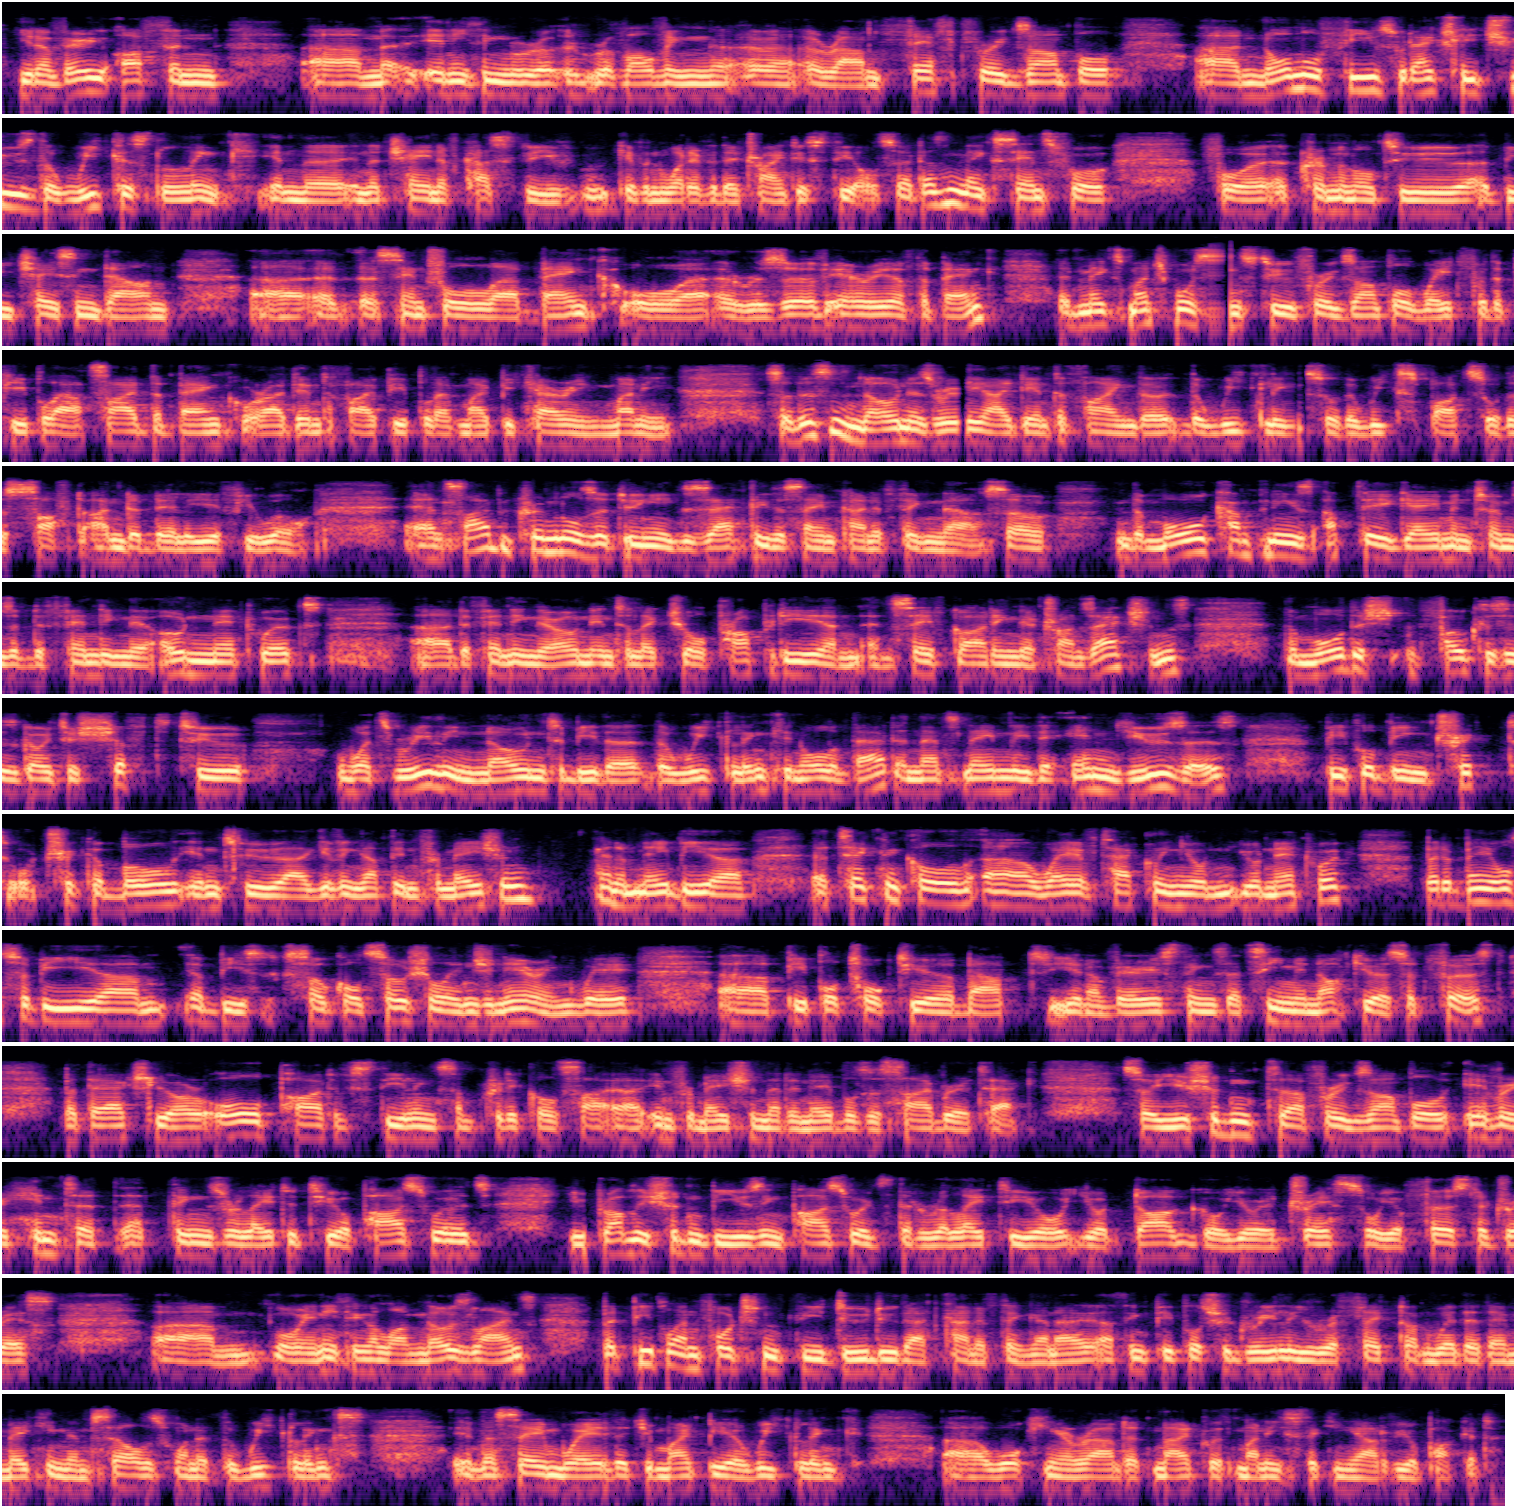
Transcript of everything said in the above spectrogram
you know, very often um, anything re- revolving uh, around theft, for example, uh, normal thieves would actually choose the weakest link in the in the chain of custody, given whatever they're trying to steal. So it doesn't make sense for for a criminal to uh, be chasing down uh, a, a, central uh, bank or a reserve area of the bank. It makes much more sense to, for example, wait for the people outside the bank or identify people that might be carrying money. So this is known as really identifying the the weak links or the weak spots or the soft underbelly if you will. And cyber criminals are doing exactly the same kind of thing now. So the more companies up their game in terms of defending their own networks, uh, defending their own intellectual property, and, and safeguarding their transactions, the more the sh- focus is going to shift to what's really known to be the, the weak link in all of that, and that's namely the end users, people being tricked or trickable into uh, giving up information and it may be a, a technical uh, way of tackling your your network, but it may also be um, be so-called social engineering, where uh, people talk to you about you know various things that seem innocuous at first, but they actually are all part of stealing some critical uh, information that enables a cyber attack. So you shouldn't, uh, for example, ever hint at, at things related to your passwords. You probably shouldn't be using passwords that relate to your your dog or your address or your first address um, or anything along those lines but people unfortunately do do that kind of thing. And I, I, think people should really reflect on whether they're making themselves one of the weak links in the same way that you might be a weak link uh, walking around at night with money sticking out of your pocket.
